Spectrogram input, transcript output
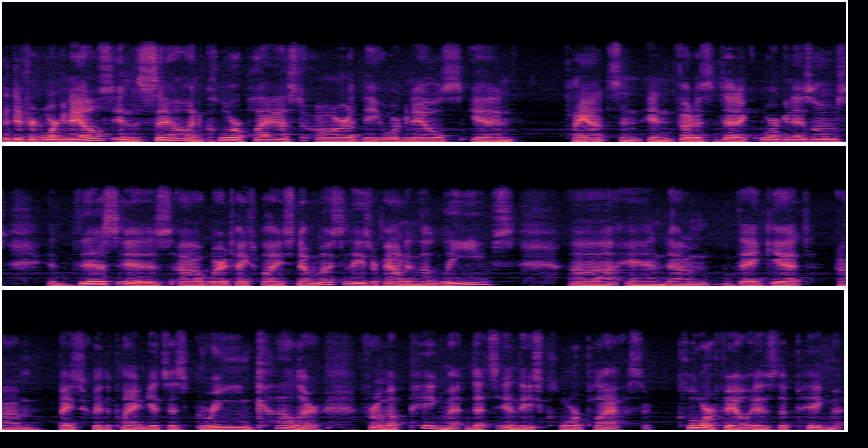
the different organelles in the cell, and chloroplast are the organelles in plants and in photosynthetic organisms. And this is uh, where it takes place. Now, most of these are found in the leaves, uh, and um, they get um, basically the plant gets this green color from a pigment that's in these chloroplasts. Chlorophyll is the pigment.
